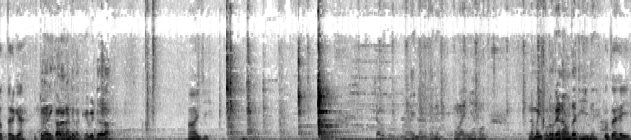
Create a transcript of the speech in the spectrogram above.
ਉਤਰ ਗਿਆ। ਉੱਤੇ ਨਹੀਂ ਕਾਲਾ ਰੰਗ ਲੱਗ ਗਿਆ ਬੈੱਡ ਵਾਲਾ। ਹਾਂ ਜੀ। ਚੱਲ ਕੋਈ ਨਾ ਇੰਨਾ ਕਿ ਕਹਿੰਦੇ ਹੁਣ ਆਈ ਆ ਹੁਣ ਨਵਾਂ ਹੀ ਥੋੜਾ ਰਹਿਣਾ ਹੁੰਦਾ ਚੀਜ਼ ਨੇ। ਉਹ ਤਾਂ ਹੈ ਹੀ।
